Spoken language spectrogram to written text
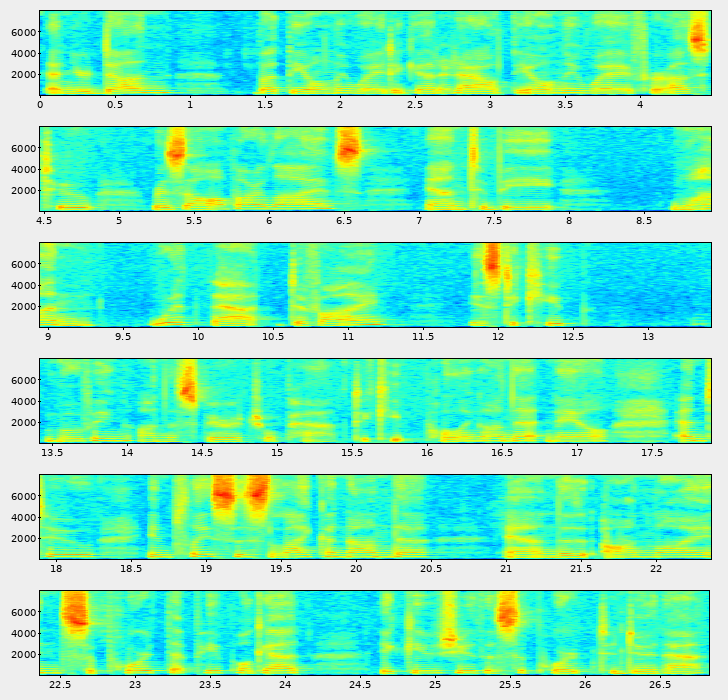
and you're done. But the only way to get it out, the only way for us to resolve our lives and to be one with that divine is to keep moving on the spiritual path, to keep pulling on that nail, and to, in places like Ananda, and the online support that people get, it gives you the support to do that.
